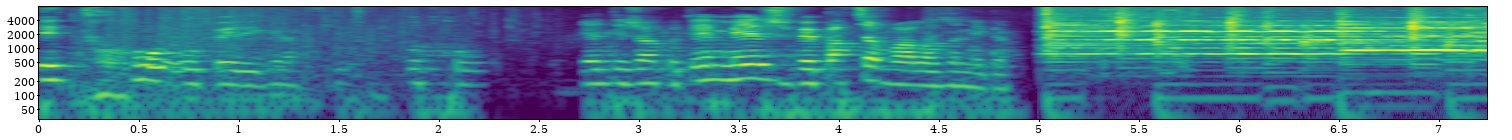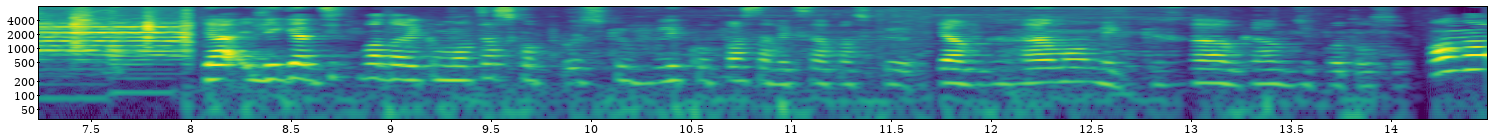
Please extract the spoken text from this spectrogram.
C'est trop OP les gars. C'est trop trop. Il y a déjà à côté, mais je vais partir voir la zone, les gars. Y a, les gars, dites-moi dans les commentaires ce, ce que vous voulez qu'on fasse avec ça parce que y a vraiment, mais grave, grave du potentiel. Oh non,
